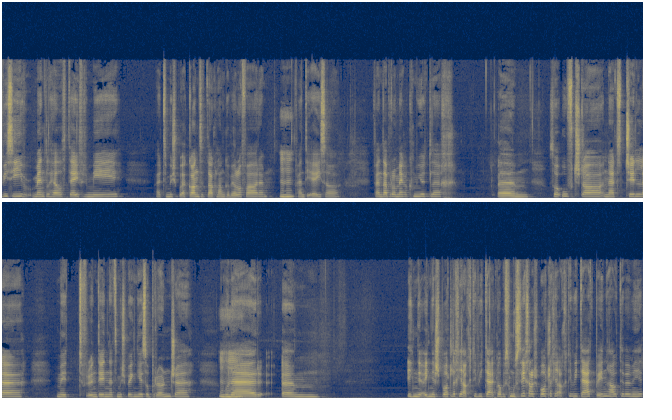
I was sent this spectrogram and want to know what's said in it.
wie sein, Mental Health Day für mich wäre zum Beispiel einen ganzen Tag lang Velo fahren. Mhm. Fände ich eins an. Fände aber auch mega gemütlich. Ähm, so aufzustehen, nett chillen, mit Freundinnen zum Beispiel irgendwie so brunchen. Mhm. Und dann ähm, irgendeine, irgendeine sportliche Aktivität. Ich glaube, es muss sicher eine sportliche Aktivität beinhalten bei mir.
